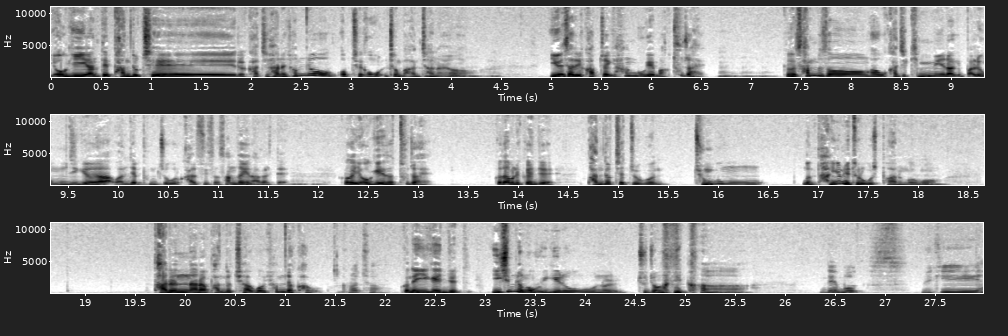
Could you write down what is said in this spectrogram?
여기한테 반도체를 같이 하는 협력 업체가 엄청 많잖아요. 음, 음, 이 회사들이 갑자기 한국에 막 투자해. 음, 음, 음, 그래서 삼성하고 같이 긴밀하게 빨리 움직여야 완제품 쪽으로 갈 수 있어. 삼성이 나갈 때. 음, 음. 그러니까 여기에서 투자해. 그러다 보니까 이제 반도체 쪽은 중국은 당연히 들어오고 싶어 하는 거고, 음. 다른 나라 반도체하고 협력하고. 그렇죠. 근데 이게 이제 20년간 위기론을 주장하니까 근데 뭐 위기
